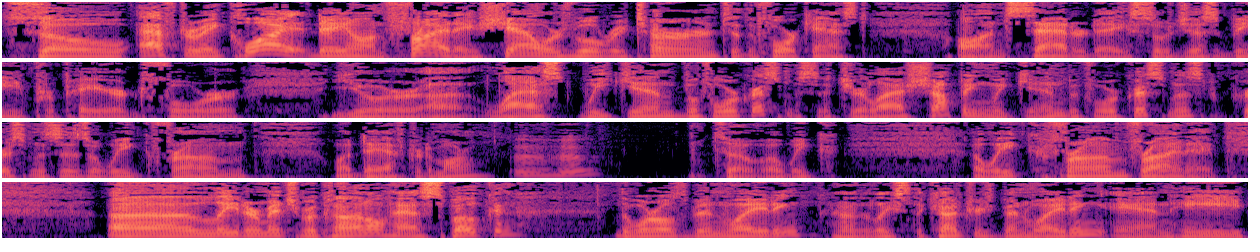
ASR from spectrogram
So after a quiet day on Friday, showers will return to the forecast on Saturday. So just be prepared for your uh, last weekend before Christmas. It's your last shopping weekend before Christmas. Christmas is a week from what day after tomorrow? Mm-hmm. So a week, a week from Friday. Uh, Leader Mitch McConnell has spoken. The world's been waiting, or at least the country's been waiting, and he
